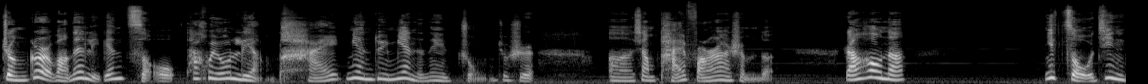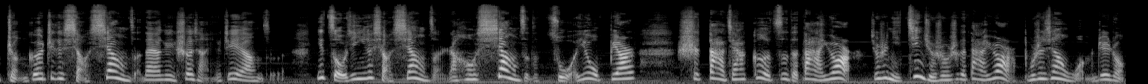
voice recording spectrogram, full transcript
整个往那里边走，它会有两排面对面的那种，就是。呃，像牌坊啊什么的，然后呢，你走进整个这个小巷子，大家可以设想一个这样子的：你走进一个小巷子，然后巷子的左右边是大家各自的大院儿，就是你进去的时候是个大院儿，不是像我们这种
